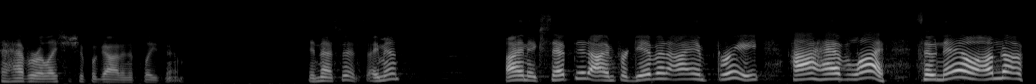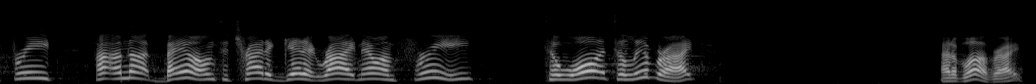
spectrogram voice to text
to have a relationship with God and to please him. In that sense, amen? I am accepted, I am forgiven, I am free, I have life. So now I'm not free, I'm not bound to try to get it right. Now I'm free to want to live right out of love, right?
